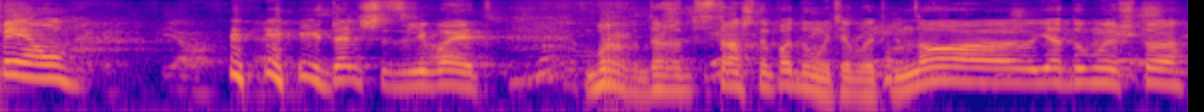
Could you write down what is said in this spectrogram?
пяу, и дальше заливает. Бррр, даже страшно подумать об этом. Но я думаю, что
